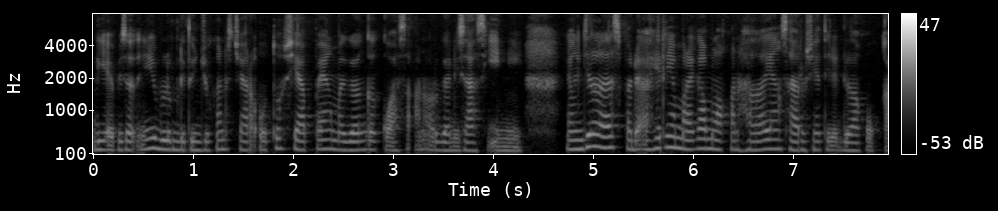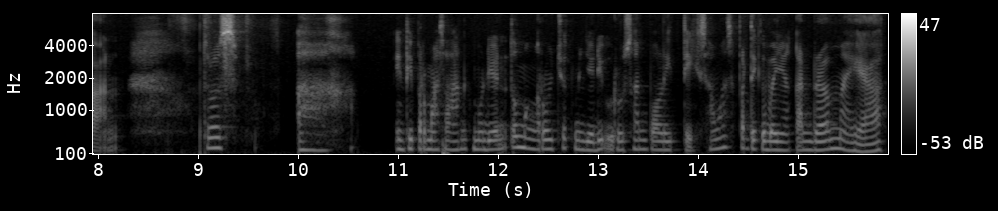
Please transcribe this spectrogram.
di episode ini belum ditunjukkan secara utuh siapa yang megang kekuasaan organisasi ini. Yang jelas pada akhirnya mereka melakukan hal yang seharusnya tidak dilakukan. Terus uh, inti permasalahan kemudian itu mengerucut menjadi urusan politik. Sama seperti kebanyakan drama ya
